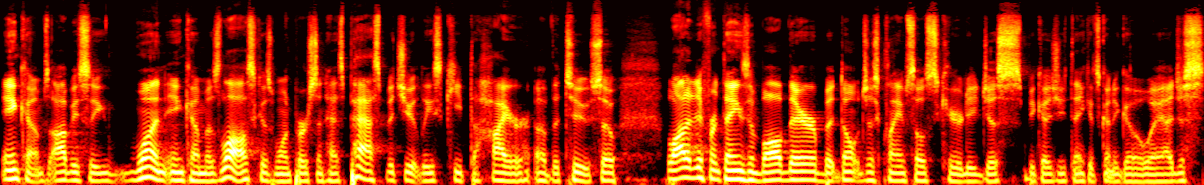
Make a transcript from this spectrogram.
incomes. Obviously, one income is lost because one person has passed, but you at least keep the higher of the two. So, a lot of different things involved there, but don't just claim Social Security just because you think it's going to go away. I just,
